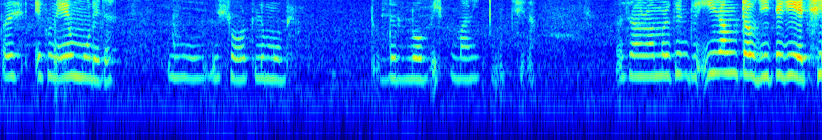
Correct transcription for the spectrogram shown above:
বাস এখন এ মরে যায় শর্টলি মুভি তোদের লভি মানে বুঝছি না আমরা কিন্তু এই রাউন্ডটাও জিতে গিয়েছি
